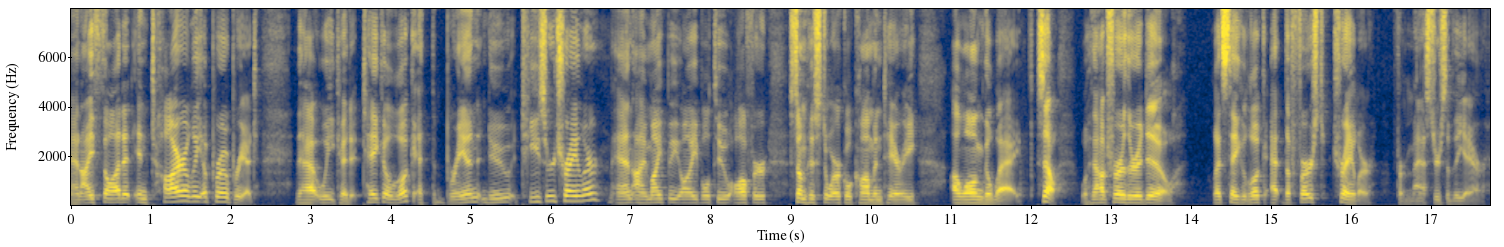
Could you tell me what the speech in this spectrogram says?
And I thought it entirely appropriate that we could take a look at the brand new teaser trailer, and I might be able to offer some historical commentary along the way. So, without further ado, let's take a look at the first trailer for Masters of the Air.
